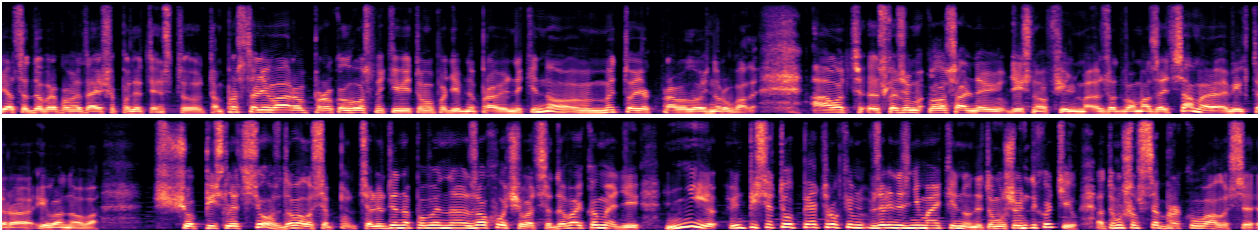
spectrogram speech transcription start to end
я це добре пам'ятаю, що по дитинству. Там про Сталіваров, про колгоспників і тому подібне правильне кіно, ми то, як правило, ігнорували. А от, е, скажімо, колосальний дійсно фільм фільм за двома зайцями Віктора Іванова що після цього здавалося, ця людина повинна заохочуватися, давай комедії. Ні, він після того 5 років взагалі не знімає кіно. Не тому, що він не хотів, а тому, що все бракувалося.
